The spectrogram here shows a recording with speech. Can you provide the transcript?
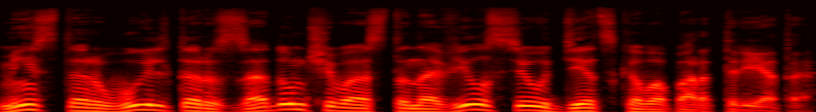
Мистер Уильтер задумчиво остановился у детского портрета.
